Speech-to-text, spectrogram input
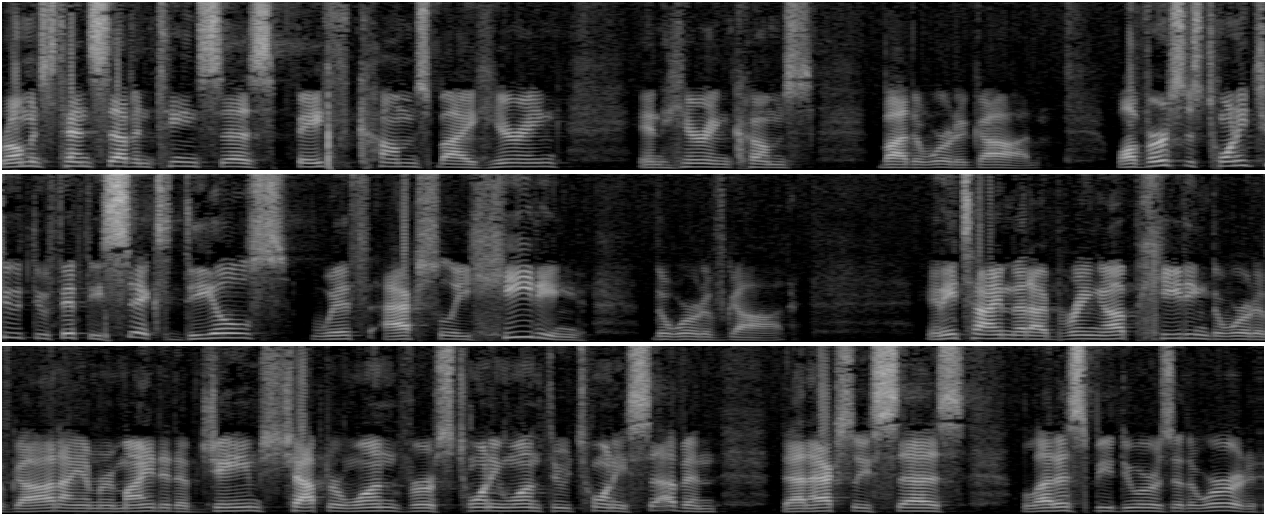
Romans 10:17 says faith comes by hearing and hearing comes by the word of God. While verses 22 through 56 deals with actually heeding the word of God. Anytime that I bring up heeding the Word of God, I am reminded of James chapter 1, verse 21 through 27, that actually says, Let us be doers of the Word.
